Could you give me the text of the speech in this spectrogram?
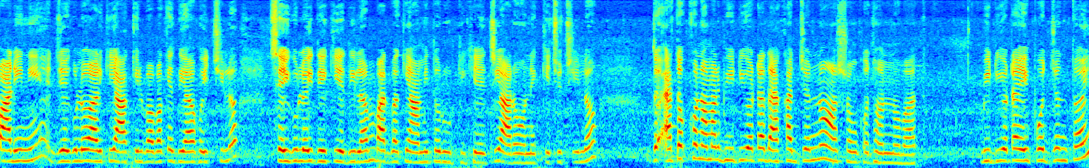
পারিনি, যেগুলো আর কি আকিল বাবাকে দেওয়া হয়েছিল, সেইগুলোই দেখিয়ে দিলাম। বাদ বাকি আমি তো রুটি খেয়েছি আরও অনেক কিছু ছিল। তো এতক্ষণ আমার ভিডিওটা দেখার জন্য অসংখ্য ধন্যবাদ। ভিডিওটা এই পর্যন্তই।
